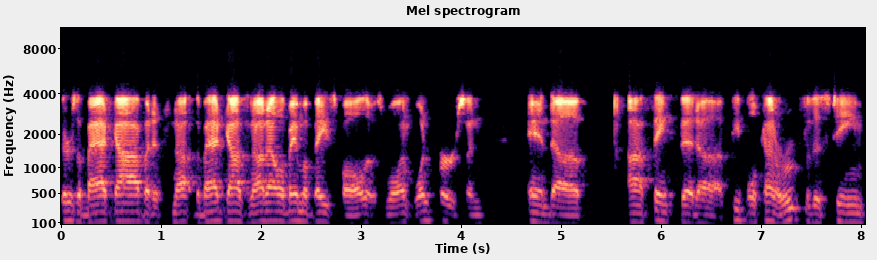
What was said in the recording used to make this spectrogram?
There's a bad guy, but it's not the bad guy's not Alabama baseball. It was one one person, and uh, I think that uh, people kind of root for this team,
